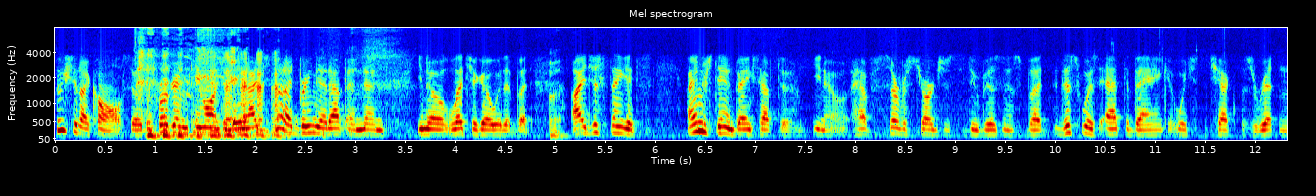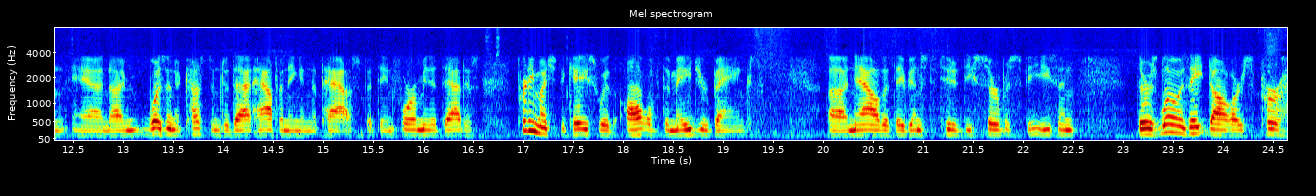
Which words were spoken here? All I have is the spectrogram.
who should I call? So the program came on today, and I just thought I'd bring that up and then, you know, let you go with it. But I just think it's. I understand banks have to, you know, have service charges to do business, but this was at the bank at which the check was written, and I wasn't accustomed to that happening in the past. But they informed me that that is pretty much the case with all of the major banks uh, now that they've instituted these service fees, and they're as low as eight dollars per.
